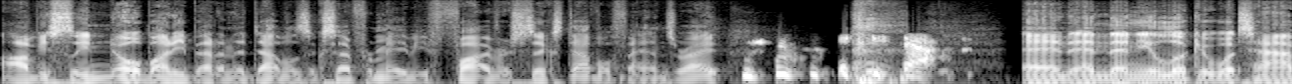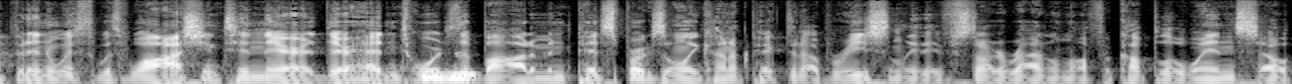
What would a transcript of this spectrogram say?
Obviously, nobody bet on the Devils except for maybe five or six Devil fans, right? yeah, And and then you look at what's happening with, with Washington. They're they're heading towards the mm-hmm. bottom, and Pittsburgh's only kind of picked it up recently. They've started rattling off a couple of wins, so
